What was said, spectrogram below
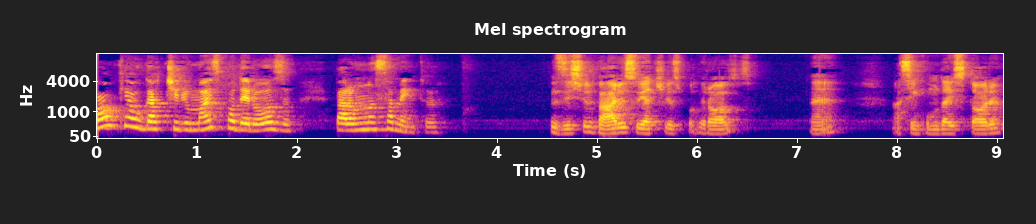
qual que é o gatilho mais poderoso para um lançamento? Existem vários gatilhos poderosos, né? Assim como da história.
